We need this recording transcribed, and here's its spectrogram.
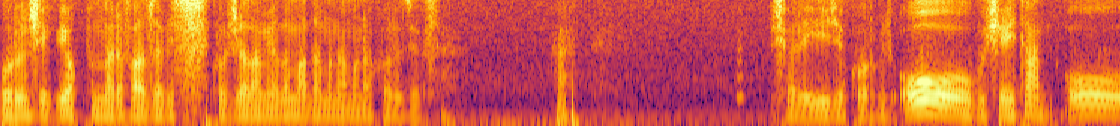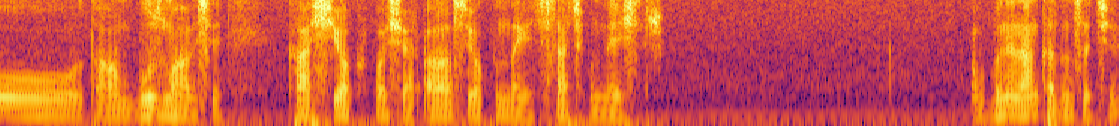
Burun şekli yok bunları fazla biz kurcalamayalım adamın amına koruz. Şöyle iyice korkunç. Oo bu şeytan. Oo tamam buz mavisi. Kaş yok boş ver. Ağız yok bunu da geç. Saç bunu değiştir. Bu ne lan kadın saçı?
